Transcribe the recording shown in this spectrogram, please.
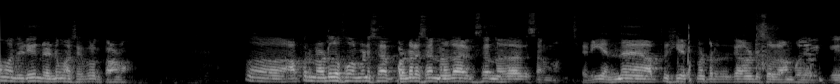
அவன் திடீர்னு ரெண்டு மாதத்துக்கு அப்புறம் காணும். அப்புறம் நடுவில் ஃபோன் பண்ணி சார் பண்ணுறேன் சார் நல்லா இருக்கு சார் நல்லா இருக்கு சார்மா சரி என்ன அப்ரிஷியேட் பண்ணுறதுக்காக வேண்டி சொல்லலாம் போல இருக்கு.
